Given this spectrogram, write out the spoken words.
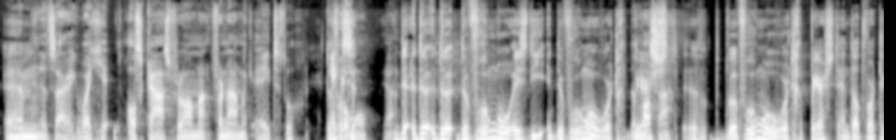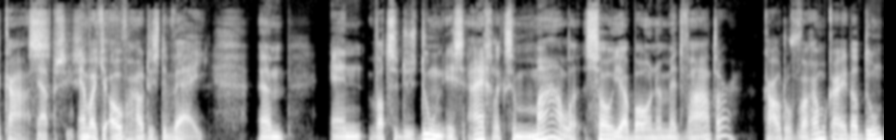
Ehm, En dat is eigenlijk wat je als kaas voornam- voornamelijk eet, toch? De vrommel. Ja. de, de, de, de wrongel is die, de wrongel wordt geperst. massa. Eh, De wrongel wordt geperst en dat wordt de kaas. ja, precies. En wat je overhoudt is de wei. Ehm, en wat ze dus doen is eigenlijk ze malen sojabonen met water. Koud of warm kan je dat doen.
